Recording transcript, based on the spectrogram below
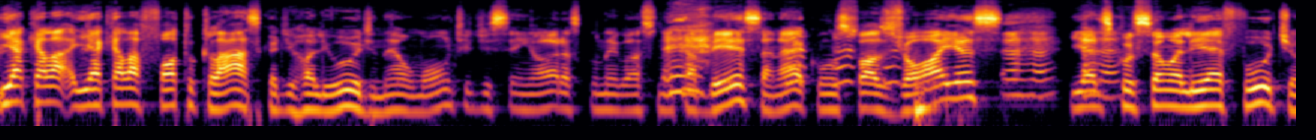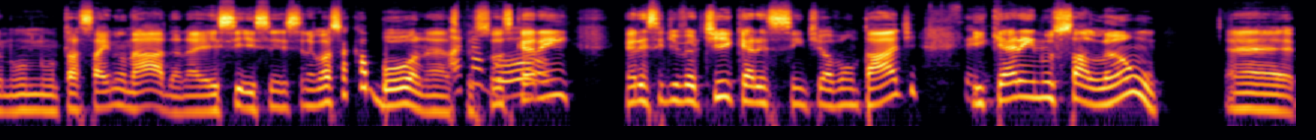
E aquela, e aquela foto clássica de Hollywood, né? Um monte de senhoras com um negócio na cabeça, né? Com suas joias. E a discussão ali é fútil, não, não tá saindo nada, né? Esse, esse, esse negócio acabou, né? As pessoas Acabou. querem, querem se divertir, querem se sentir à vontade e Sim, querem ir no salão é,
